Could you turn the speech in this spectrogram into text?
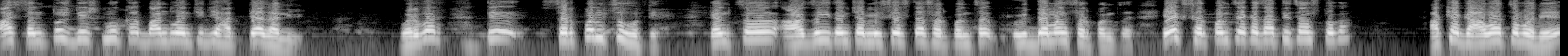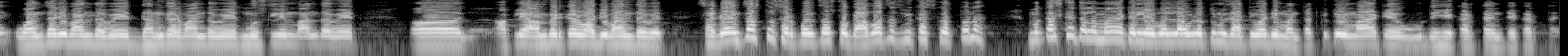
आज संतोष देशमुख बांधवांची जी हत्या झाली बरोबर? ते सरपंच होते. त्यांचं आजही त्यांच्या मिसेस त्या सरपंच विद्यमान सरपंच. एक सरपंच एका जातीचा असतो का? अख्ख्या गावाचं मध्ये वंजारी बांधव आहेत धनगर बांधव आहेत मुस्लिम बांधव आहेत आपले आंबेडकरवादी बांधव आहेत. सगळ्यांचाच तो सरपंच असतो गावाचाच विकास करतो ना. मग कसं काय त्याला मराठी लेवल लावलं? तुम्ही जातीवादी म्हणतात की तुम्ही मराठी हे करताय ते करताय.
